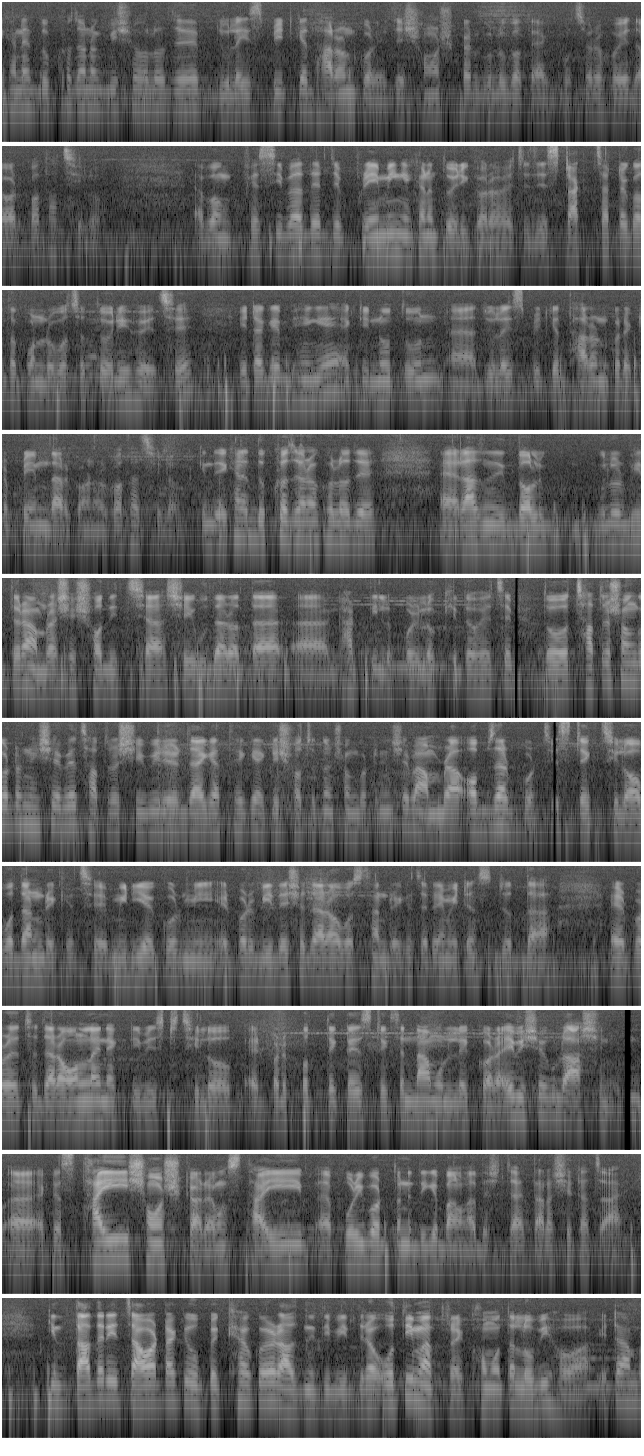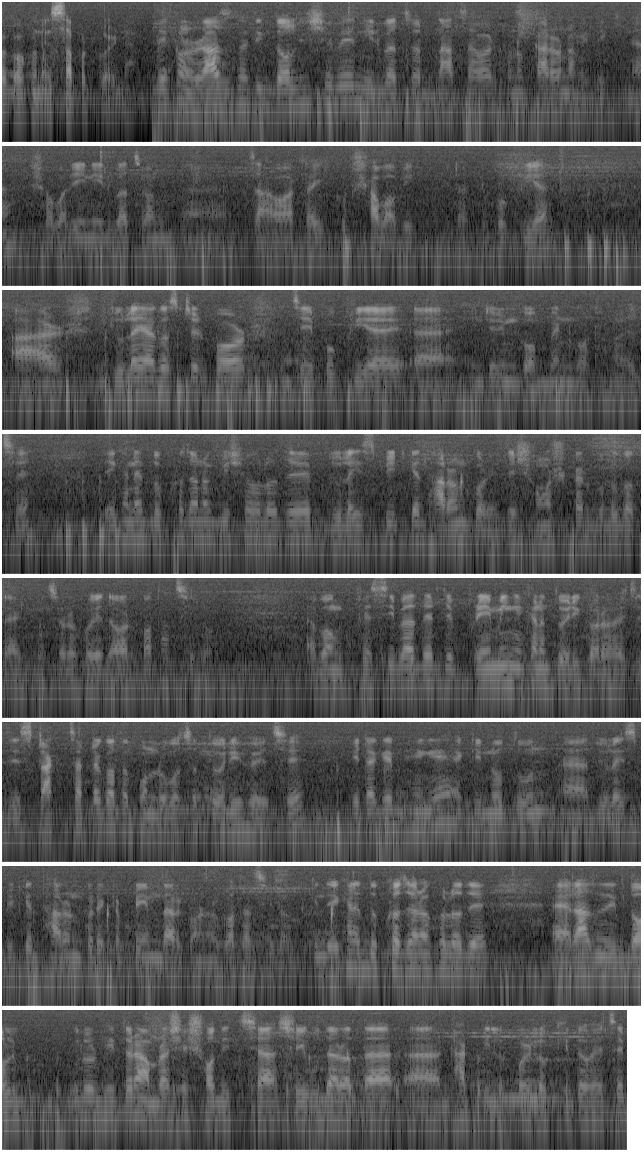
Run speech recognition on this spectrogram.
এখানে দুঃখজনক বিষয় হলো যে জুলাই স্পিডকে ধারণ করে যে সংস্কারগুলো গত এক বছরে হয়ে যাওয়ার কথা ছিল এবং ফেসিবাদের যে ফ্রেমিং এখানে তৈরি করা হয়েছে, যে স্ট্রাকচারটা গত পনেরো বছর তৈরি হয়েছে, এটাকে ভেঙে একটি নতুন জুলাই স্পিডকে ধারণ করে একটা প্রেম দাঁড় করানোর কথা ছিল। কিন্তু এখানে দুঃখজনক হলো যে রাজনৈতিক দলগুলোর ভিতরে আমরা সেই সদিচ্ছা, সেই উদারতার ঘাটতি পরিলক্ষিত হয়েছে। তো ছাত্র সংগঠন হিসেবে, ছাত্র শিবিরের জায়গা থেকে একটি সচেতন সংগঠন হিসেবে আমরা অবজার্ভ করছি। স্টেক ছিল, অবদান রেখেছে মিডিয়া কর্মী, এরপরে বিদেশে যারা অবস্থান রেখেছে রেমিটেন্স যোদ্ধা, এরপরে হচ্ছে যারা অনলাইন অ্যাক্টিভিস্ট ছিল, এরপরে প্রত্যেকটা স্টেক্সের নাম উল্লেখ করা, এই বিষয়গুলো আসেনি। একটা স্থায়ী সংস্কার এবং স্থায়ী পরিবর্তনের দিকে বাংলাদেশ যায়, তারা সেটা চায়। কিন্তু তাদের এই চাওয়াটাকে উপেক্ষা করে রাজনীতিবিদরা অতিমাত্রায় ক্ষমতা লোভী হওয়া, এটা আমরা কখনোই সাপোর্ট করি না। দেখুন, রাজনৈতিক দল হিসেবে নির্বাচন না চাওয়ার কোনো কারণ আমি দেখি না। সবারই নির্বাচন চাওয়াটাই খুব স্বাভাবিক, এটা একটা প্রক্রিয়া। আর জুলাই আগস্টের পর যে প্রক্রিয়ায় ইন্টারিম গভর্নমেন্ট গঠন হয়েছে, এখানে দুঃখজনক বিষয় হলো যে জুলাই স্পিডকে ধারণ করে যে সংস্কারগুলো গত এক বছরে হয়ে যাওয়ার কথা ছিল এবং ফেসিবাদের যে ফ্রেমিং এখানে তৈরি করা হয়েছে, যে স্ট্রাকচারটা গত পনেরো বছর তৈরি হয়েছে, এটাকে ভেঙে একটি নতুন জুলাই স্পিডকে ধারণ করে একটা প্রেম দাঁড় করানোর কথা ছিল। কিন্তু এখানে দুঃখজনক হলো যে রাজনৈতিক দলগুলোর ভিতরে আমরা সেই সদিচ্ছা, সেই উদারতার ঘাটতি পরিলক্ষিত হয়েছে।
